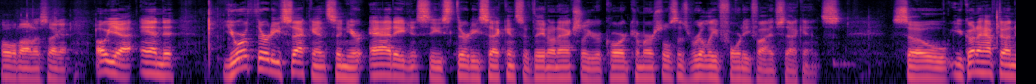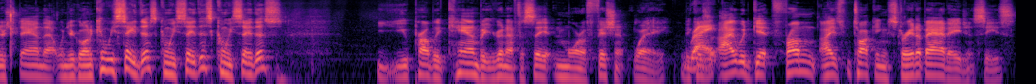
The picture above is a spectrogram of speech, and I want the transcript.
hold on a second. Oh yeah, and your 30 seconds and your ad agency's 30 seconds if they don't actually record commercials is really 45 seconds. So you're going to have to understand that when you're going, can we say this? Can we say this? Can we say this? You probably can, but you're going to have to say it in a more efficient way. Because Right. I would get from, I'm talking straight up ad agencies,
